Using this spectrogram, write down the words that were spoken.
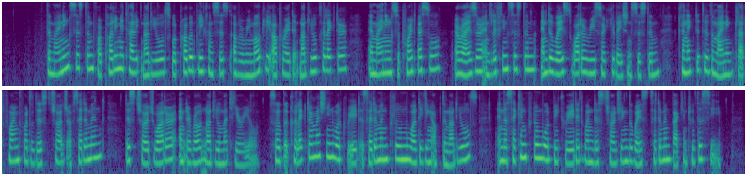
The mining system for polymetallic nodules would probably consist of a remotely operated nodule collector, a mining support vessel, a riser and lifting system, and a wastewater recirculation system connected to the mining platform for the discharge of sediment, discharge water, and erode nodule material. So the collector machine would create a sediment plume while digging up the nodules, and a second plume would be created when discharging the waste sediment back into the sea.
